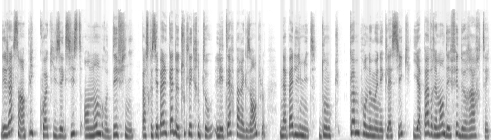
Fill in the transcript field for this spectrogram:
Déjà, ça implique quoi qu'ils existent en nombre défini? Parce que c'est pas le cas de toutes les cryptos. L'Ether, par exemple, n'a pas de limite. Donc, comme pour nos monnaies classiques, il n'y a pas vraiment d'effet de rareté.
